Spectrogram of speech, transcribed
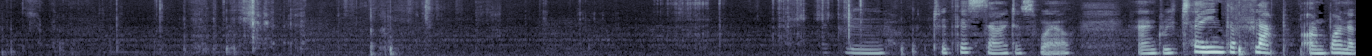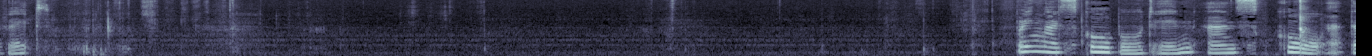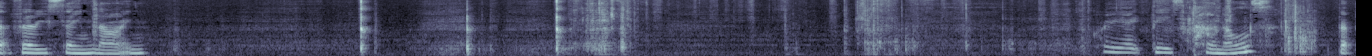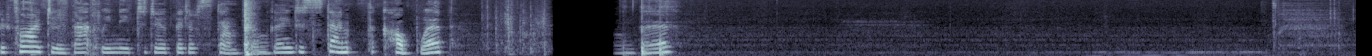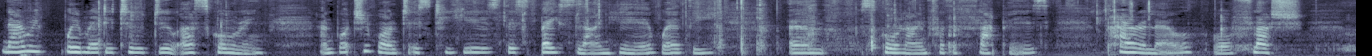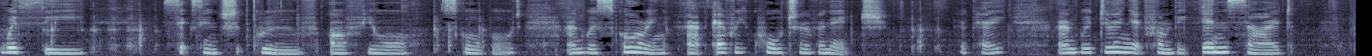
To this side as well and retain the flap on one of it bring my scoreboard in and score at that very same line. These panels. But before I do that we need to do a bit of stamping. I'm going to stamp the cobweb. On there. Now we're ready to do our scoring. And what you want is to use this baseline here where the um, score line for the flap is parallel or flush with the 6 inch groove of your scoreboard and we're scoring at every quarter of an inch okay and we're doing it from the inside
